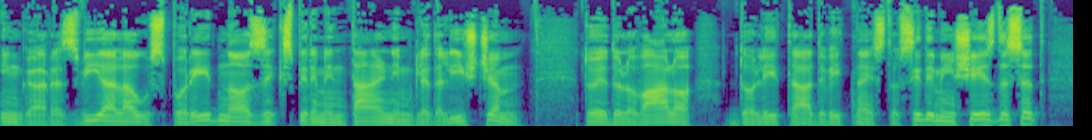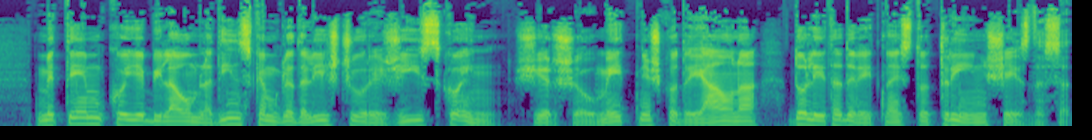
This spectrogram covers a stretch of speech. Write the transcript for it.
in ga razvijala usporedno z eksperimentalnim gledališčem. To je delovalo do leta 1967, medtem ko je bila v mladinskem gledališču režijsko in širše umetniško dejavna do leta 1963.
